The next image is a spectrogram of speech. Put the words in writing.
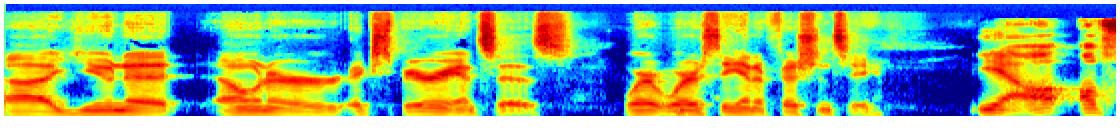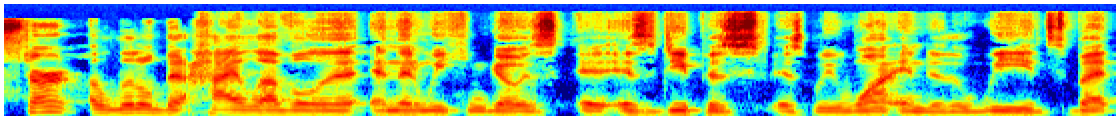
uh, unit owner experiences? Where, mm. where's the inefficiency? Yeah, I'll, I'll start a little bit high level, and then we can go as as deep as as we want into the weeds. But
